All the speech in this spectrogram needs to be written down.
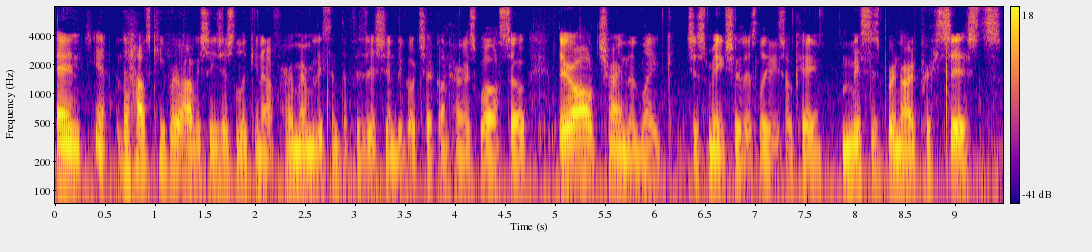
And yeah, the housekeeper obviously is just looking out for her. Remember, they sent the physician to go check on her as well. So they're all trying to like just make sure this lady's okay. Mrs. Bernard persists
